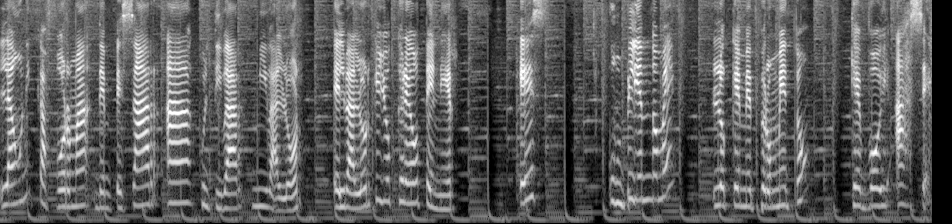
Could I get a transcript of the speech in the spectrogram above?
la única forma de empezar a cultivar mi valor, el valor que yo creo tener, es cumpliéndome lo que me prometo que voy a hacer.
